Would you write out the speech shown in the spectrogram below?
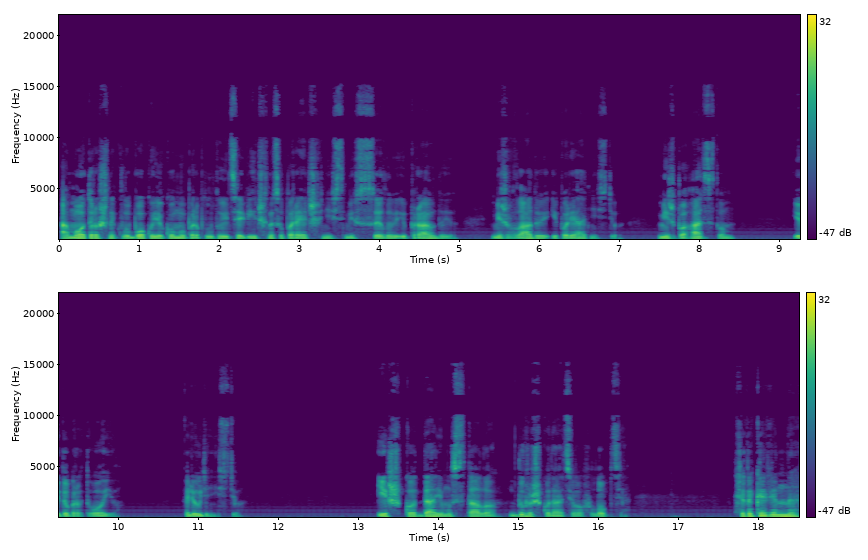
а моторошний клубок, у якому переплутується вічна суперечність між силою і правдою, між владою і порядністю, між багатством і добротою, людяністю. І шкода йому стало, дуже шкода цього хлопця, що таке він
